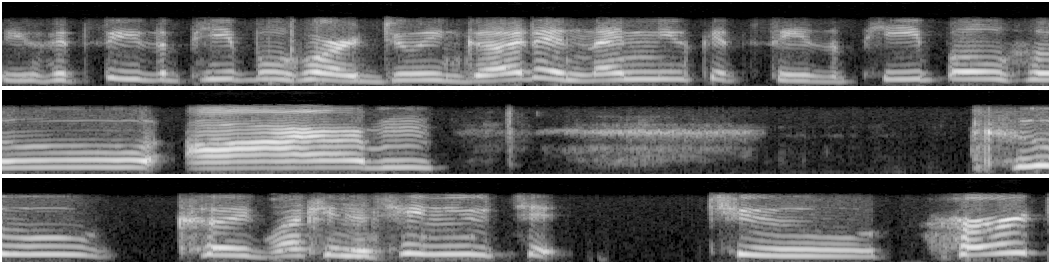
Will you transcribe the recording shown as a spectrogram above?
you could see the people who are doing good, and then you could see the people who are um, who could just- continue to to hurt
